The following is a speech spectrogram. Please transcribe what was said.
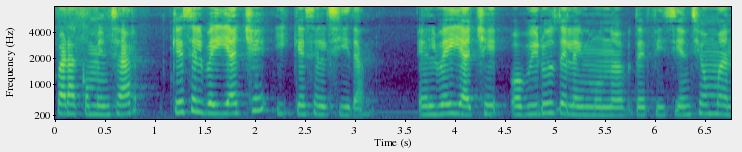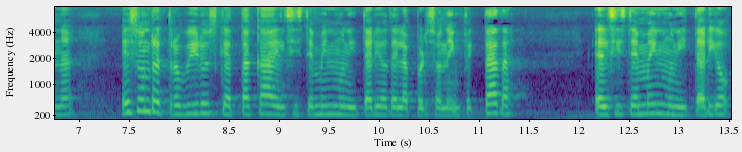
Para comenzar, ¿qué es el VIH y qué es el SIDA? El VIH o virus de la inmunodeficiencia humana es un retrovirus que ataca el sistema inmunitario de la persona infectada. El sistema inmunitario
